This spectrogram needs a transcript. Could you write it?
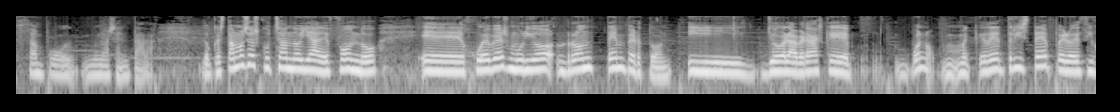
zampo una sentada. Lo que estamos escuchando ya de fondo, eh, jueves murió Ron Temperton y yo la verdad es que, bueno, me quedé triste, pero decía,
